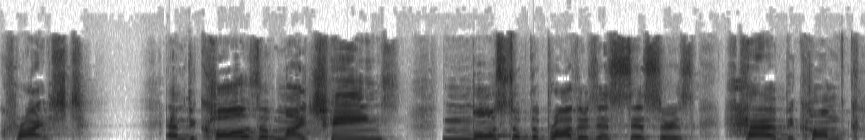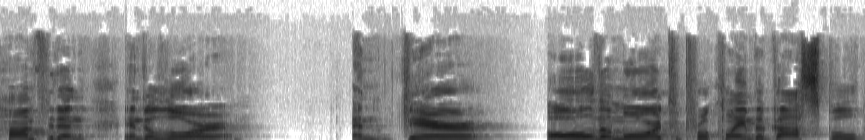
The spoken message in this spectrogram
Christ. And because of my chains, most of the brothers and sisters have become confident in the Lord. And dare all the more to proclaim the gospel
